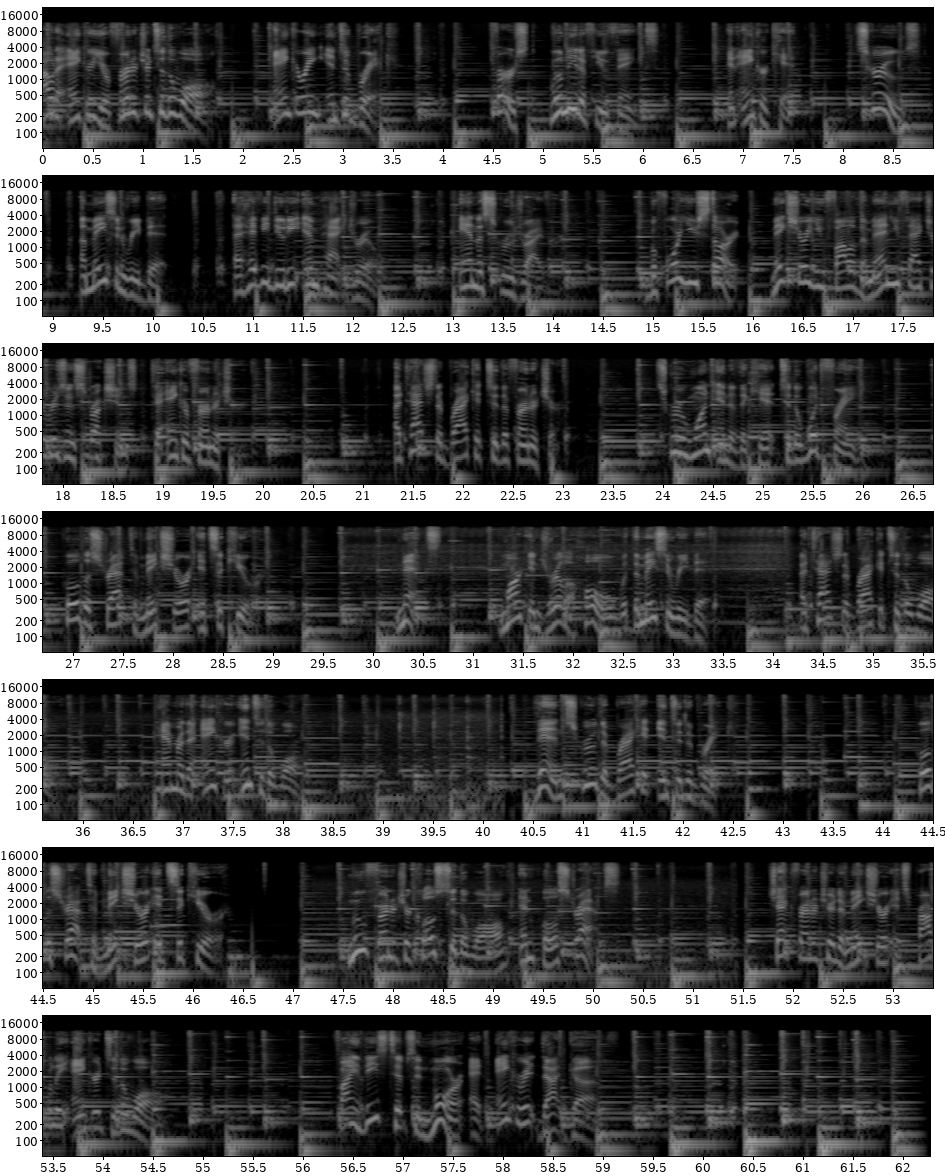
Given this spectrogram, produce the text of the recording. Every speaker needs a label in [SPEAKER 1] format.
[SPEAKER 1] how to anchor your furniture to the wall. Anchoring into brick. First, we'll need a few things. An anchor kit, screws, a masonry bit, a heavy-duty impact drill, and a screwdriver. Before you start, make sure you follow the manufacturer's instructions to anchor furniture. Attach the bracket to the furniture. Screw one end of the kit to the wood frame. Pull the strap to make sure it's secure. Next, mark and drill a hole with the masonry bit. Attach the bracket to the wall. Hammer the anchor into the wall. Then screw the bracket into the brick. Pull the strap to make sure it's secure. Move furniture close to the wall and pull straps. Check furniture to make sure it's properly anchored to the wall. Find these tips and more at anchorit.gov.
